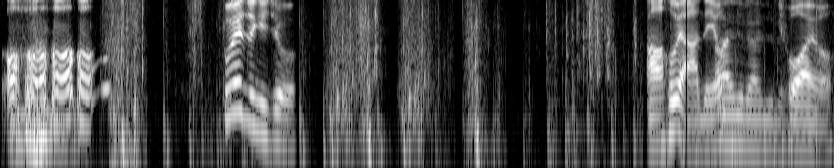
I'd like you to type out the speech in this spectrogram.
어 후회 중이죠 아 후회 안 해요? 아니래, 아니래. 좋아요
